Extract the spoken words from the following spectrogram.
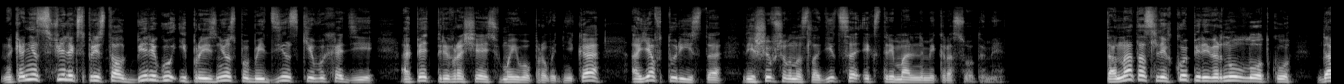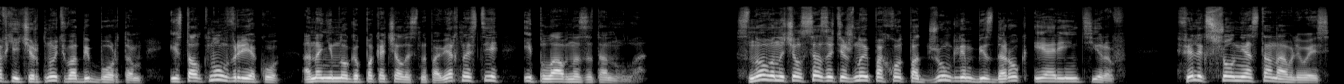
Наконец Феликс пристал к берегу и произнес по байдзински «выходи», опять превращаясь в моего проводника, а я в туриста, решившего насладиться экстремальными красотами. Танатос легко перевернул лодку, дав ей черпнуть воды бортом, и столкнул в реку, она немного покачалась на поверхности и плавно затонула. Снова начался затяжной поход под джунглем без дорог и ориентиров. Феликс шел не останавливаясь,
